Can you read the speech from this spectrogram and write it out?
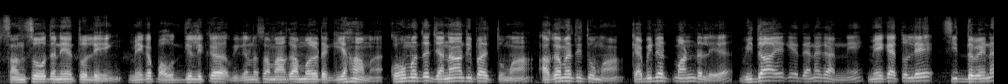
සංශෝධනය තුළින් මේක පෞද්ගලික විගණන සමාගම් වලට ගියහම කොහොමද ජනාධිපතිතුමා අගමැතිතුමා කැබිනට් මණ්ඩලය විධායකය දැනගන්නේ? මේක ඇතුලේ සිද්ධ වෙන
